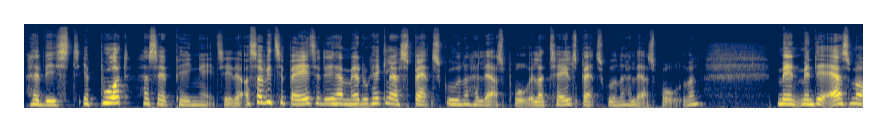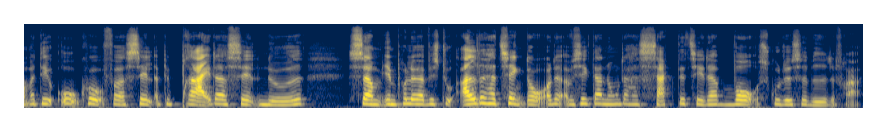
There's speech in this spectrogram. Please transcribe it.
have vidst. Jeg burde have sat penge af til det. Og så er vi tilbage til det her med, at du kan ikke lære spansk uden at have lært sprog, eller tale spansk uden at have lært sproget. Vel? Men, men det er som om, at det er ok for os selv at bebrejde os selv noget, som, jamen prøv at høre, hvis du aldrig har tænkt over det, og hvis ikke der er nogen, der har sagt det til dig, hvor skulle du så vide det fra?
